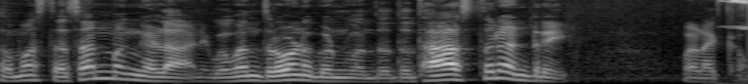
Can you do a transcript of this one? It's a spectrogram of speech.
சமஸ்த சன்மங்களானி. பவன் துரோண குண் வந்து ததாஸ்து நன்றி. வணக்கம்.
